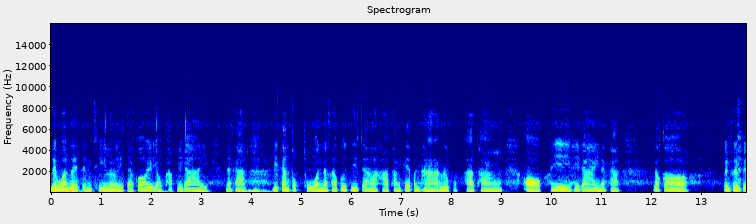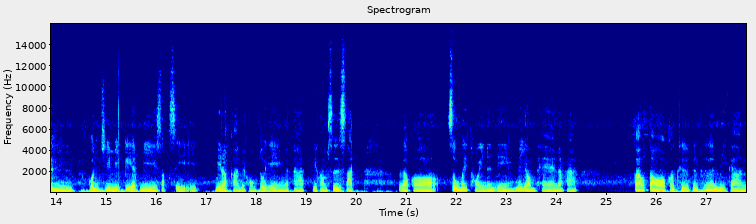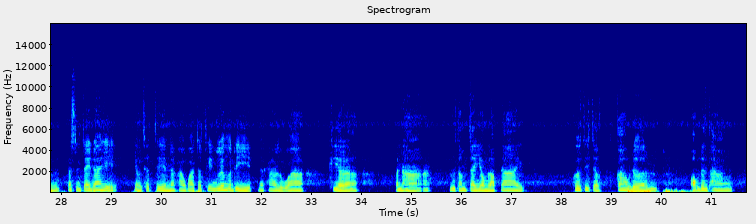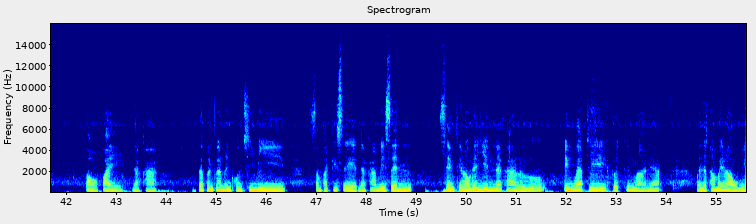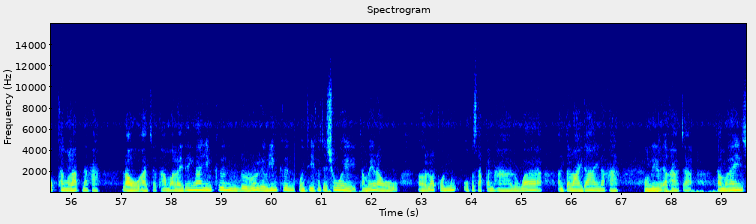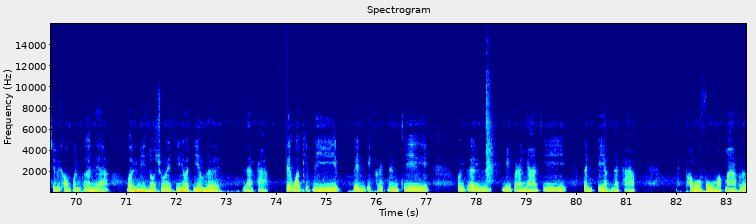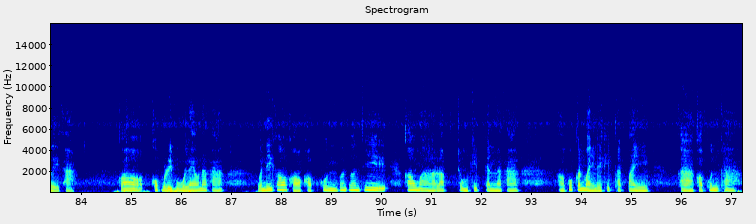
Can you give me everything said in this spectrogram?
เรียกว่าเหนื่อยเต็มทีเลย แต่ก็ยังพักไม่ได้นะคะ มีการทบทวนนะคะ เพื่อที่จะหาทางแก้ปัญหาหรือหาทางออกให้ให้ได้นะคะ แล้วก็เพื่อนๆเป็นคนที่มีเกียรติมีศักดิ์ศรีมีหลักการเป็นของตัวเองนะคะ มีความซื่อสัตย์แล้วก็ สู้ไม่ถอยนั่นเองไม่ยอมแพ้นะคะก้าวต่อก็คือเพื่อนๆมีการตัดสินใจได้อย่างชัดเจนนะคะ ว่าจะทิ้งเรื่องอดีตนะคะ หรือว่าเคลียร์ปัญหา หรือทำใจยอมรับได้ เพื่อที่จะก้าวเดินออกเดินทางต่อไปนะคะ และเพื่อนๆเป็นคนที่มีสัมผัสพิเศษนะคะ มีเซนส์เสียงที่เราได้ยินนะคะ หรือ ปิ้งแวบที่เกิดขึ้นมาเนี่ยมันจะทำให้เรามีพบทางลัดนะคะ เราอาจจะทำอะไรได้ง่ายยิ่งขึ้น หรือรวดเร็วยิ่งขึ้นบางทีก็จะช่วยทำให้เราเออรอดพ้นอุปสรรคปัญหาหรือว่าอันตรายได้นะคะ ตรงนี้เลยอะค่ะจะทำให้ชีวิตของเพื่อนๆเนี่ยเหมือนมีตัวช่วยที่ยอดเยี่ยมเลยนะคะ เรียกว่าคลิปนี้เป็นอีกคลิปหนึ่งที่เพื่อนๆมีพลังงานที่เต็มเปี่ยมนะคะ powerful มาก ๆ เลยค่ะ ก็ครบบริบูรณ์แล้วนะคะ วันนี้ก็ขอขอบคุณเพื่อน ๆ ที่เข้ามารับชมคลิปกันนะคะ พบกันใหม่ในคลิปถัดไปค่ะ ขอบคุณค่ะ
